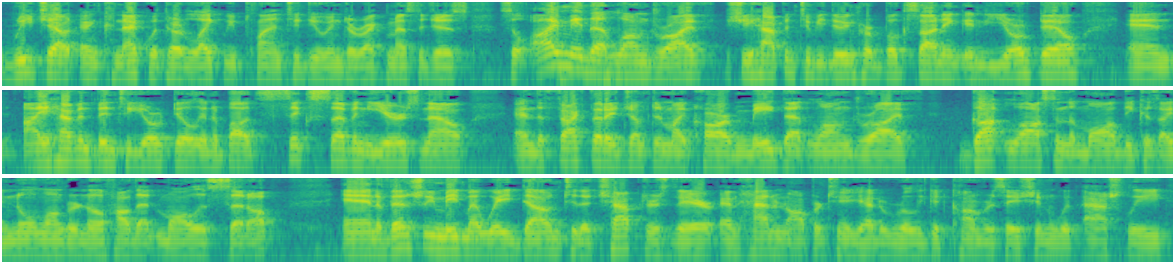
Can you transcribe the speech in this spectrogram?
reach out and connect with her like we plan to do in direct messages. So I made that long drive. She happened to be doing her book signing in Yorkdale, and I haven't been to Yorkdale in about six, seven years now. And the fact that I jumped in my car, made that long drive, got lost in the mall because I no longer know how that mall is set up and eventually made my way down to the chapters there and had an opportunity had a really good conversation with ashley.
